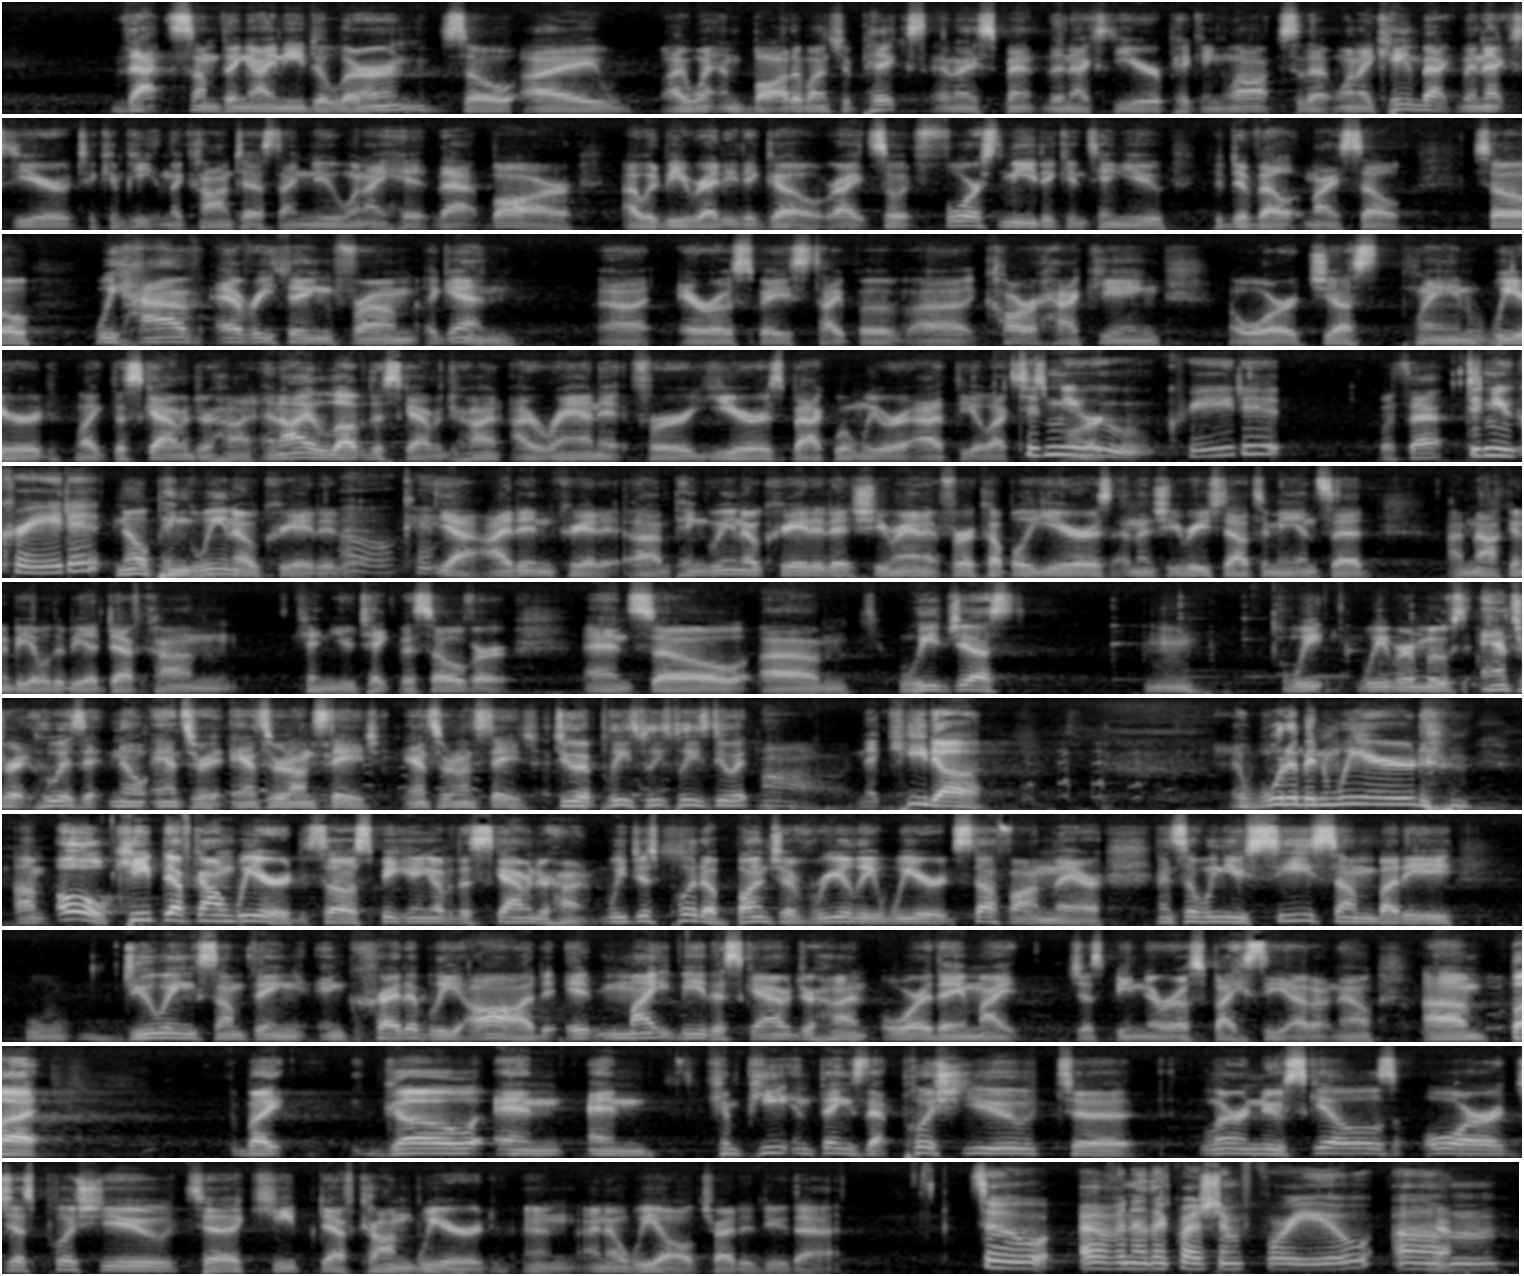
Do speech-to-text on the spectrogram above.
that's something I need to learn. So I I went and bought a bunch of picks and I spent the next year picking locks so that when I came back the next year to compete in the contest, I knew when I hit that bar, I would be ready to go, right? So it forced me to continue to develop myself. So we have everything from again, uh, aerospace type of uh, car hacking or just plain weird like the scavenger hunt. And I love the scavenger hunt. I ran it for years back when we were at the Alexis Didn't Park. you create it? What's that? Didn't you create it? No, Pinguino created it. Oh, okay. Yeah, I didn't create it. Um, Pinguino created it. She ran it for a couple of years, and then she reached out to me and said, "I'm not going to be able to be at DEF CON. Can you take this over?" And so um, we just mm, we we removed. Answer it. Who is it? No, answer it. Answer it on stage. Answer it on stage. Do it, please, please, please do it. Oh, Nikita. It would have been weird. Um, oh, keep DEF CON weird. So speaking of the scavenger hunt, we just put a bunch of really weird stuff on there. And so when you see somebody doing something incredibly odd, it might be the scavenger hunt or they might just be neurospicy. I don't know. Um, but but go and and compete in things that push you to learn new skills or just push you to keep DEF CON weird. And I know we all try to do that. So I have another question for you. Um,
